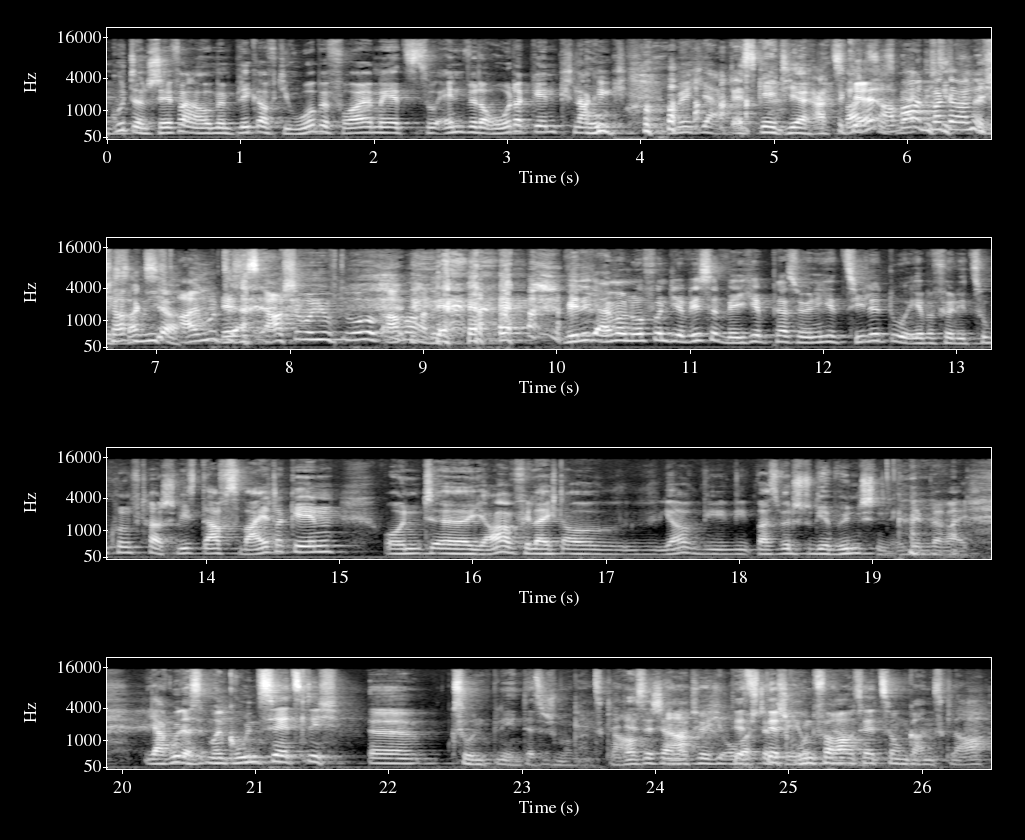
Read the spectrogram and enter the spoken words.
gut, dann Stefan, aber mit Blick auf die Uhr, bevor wir jetzt zu entweder oder gehen, knackig. Ja, das geht hier ratzfatz. Gell, das aber merkt man gar nicht. ich habe sag's nicht ja. einmal, das Ja. ist das erste Mal, ich auf die Uhr gucke, aber Will ich einfach nur von dir wissen, welche persönliche Ziele du eben für die Zukunft hast. Wie darf es weitergehen? Und äh, ja, vielleicht auch, ja, wie, wie, was würdest du dir wünschen in dem Bereich? Ja gut, das ist mal grundsätzlich äh, gesund blind, das ist schon mal ganz klar. Das ist ja natürlich das, oberste das ist Grundvoraussetzung, ganz klar.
